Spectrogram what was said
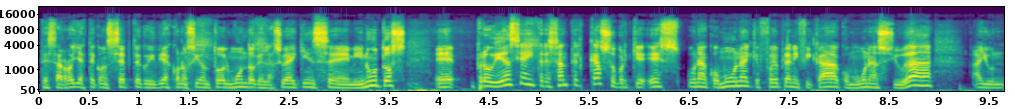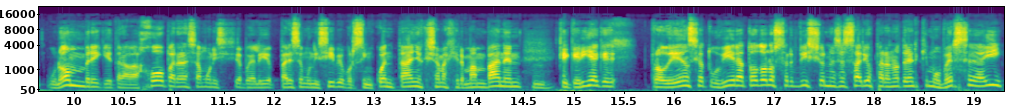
desarrolla este concepto que hoy día es conocido en todo el mundo, que es la ciudad de 15 minutos. Providencia es interesante el caso porque es una comuna que fue planificada como una ciudad. Hay un, hombre que trabajó para, esa municipio, para ese municipio por 50 años que se llama Germán Banen, mm. que quería que Providencia tuviera todos los servicios necesarios para no tener que moverse de ahí.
